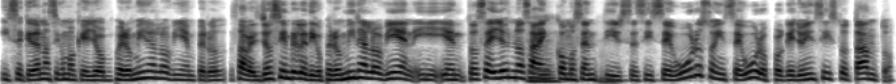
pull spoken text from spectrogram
y se quedan así como que yo, pero míralo bien, pero, ¿sabes? Yo siempre le digo, pero míralo bien. Y, y entonces ellos no saben Mm, cómo mm. sentirse, si seguros o inseguros, porque yo insisto tanto,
